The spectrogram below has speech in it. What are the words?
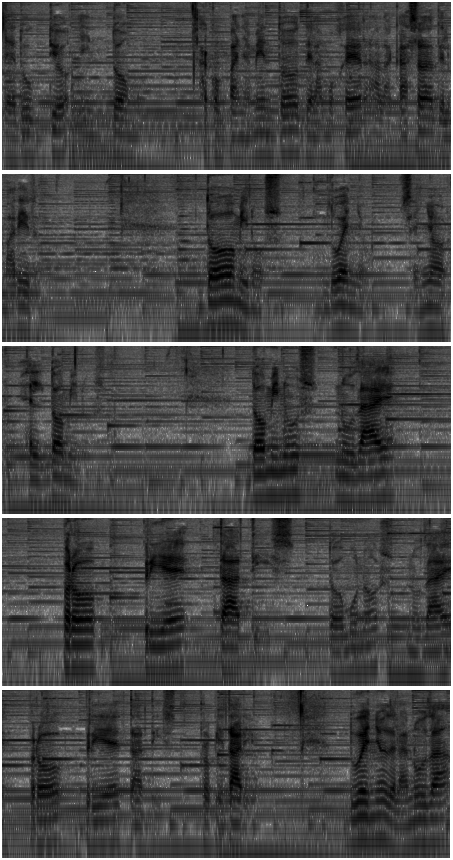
deductio indomum, acompañamiento de la mujer a la casa del marido. Dominus, dueño, señor, el dominus. Dominus nudae proprietatis. Dominus nudae proprietatis. Propietario. Dueño de la nuda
